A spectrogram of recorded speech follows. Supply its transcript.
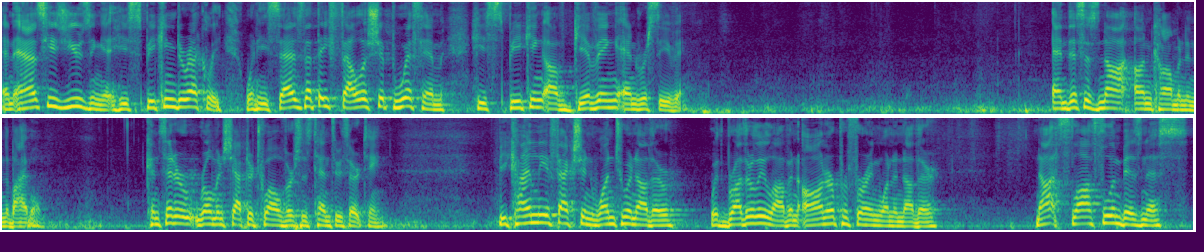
And as he's using it, he's speaking directly. When he says that they fellowshiped with him, he's speaking of giving and receiving. And this is not uncommon in the Bible. Consider Romans chapter 12, verses 10 through 13. Be kindly affectioned one to another with brotherly love and honor, preferring one another, not slothful in business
